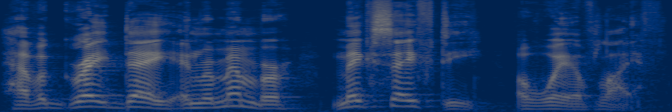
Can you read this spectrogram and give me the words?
have a great day and remember, make safety a way of life.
